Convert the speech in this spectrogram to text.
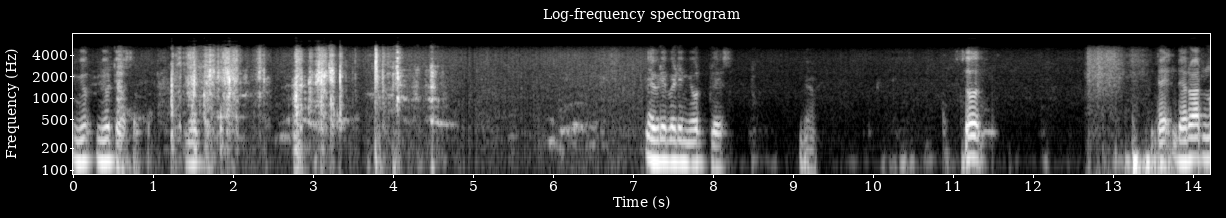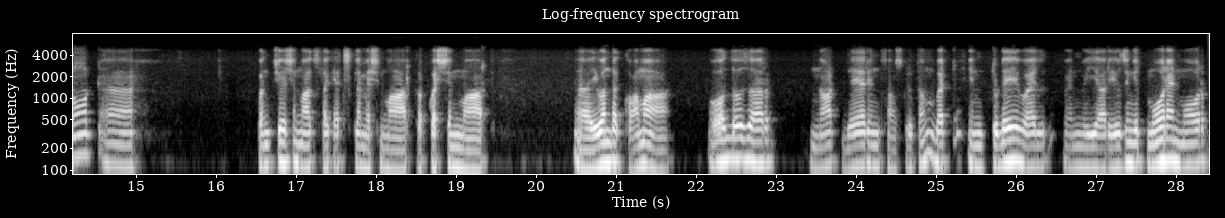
Mute, mute yourself. Mute. Everybody mute please yeah. So there, there are not uh, punctuation marks like exclamation mark or question mark uh, even the comma all those are not there in sanskritam but in today while when we are using it more and more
